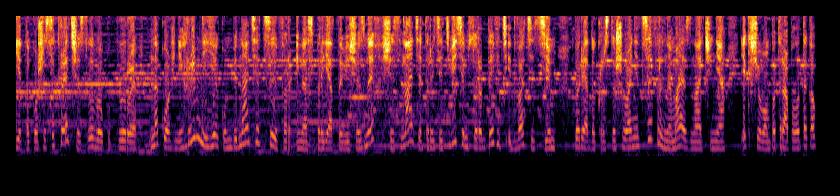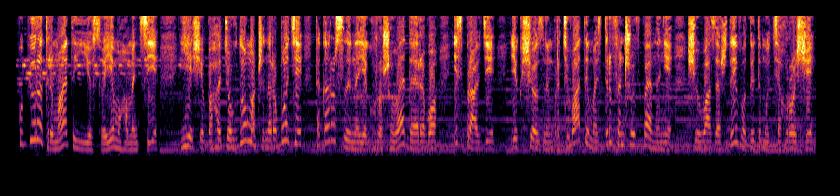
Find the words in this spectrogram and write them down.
Є також і секрет щасливої купюри. На кожній гривні є комбінація цифр, і найсприятливіші з них 16, 38, 49 і 27. Порядок розташування цифр не має значення. Якщо вам потрапила така купюра, тримайте її в своєму гаманці. Є ще багатьох вдома чи на роботі така рослина, як грошове дерево. І справді, якщо з ним працювати, майстри феншуй впевнені, що у вас завжди водитимуться гроші.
